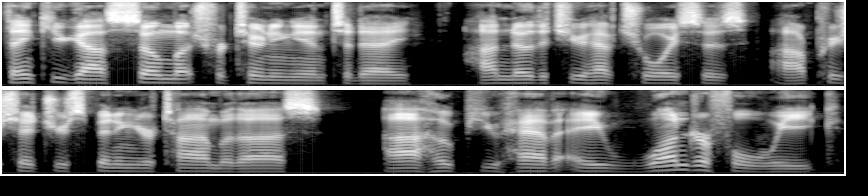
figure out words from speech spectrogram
Thank you guys so much for tuning in today. I know that you have choices. I appreciate you spending your time with us. I hope you have a wonderful week.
